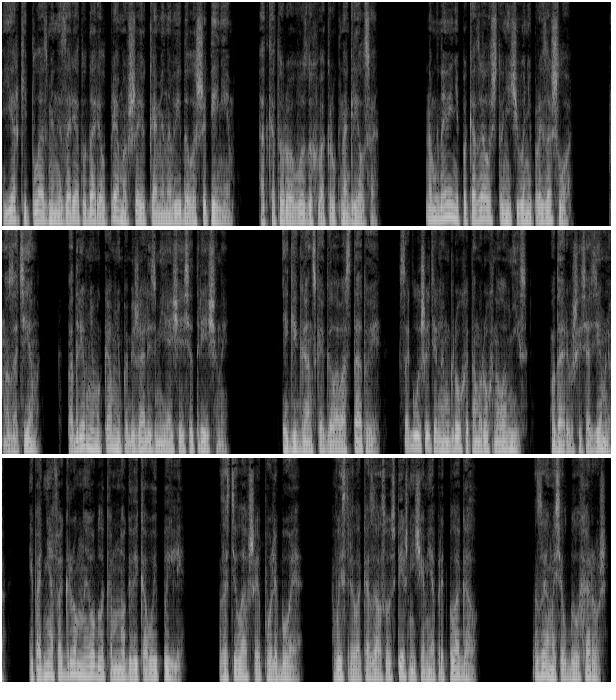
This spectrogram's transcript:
Яркий плазменный заряд ударил прямо в шею каменного идола шипением, от которого воздух вокруг нагрелся. На мгновение показалось, что ничего не произошло. Но затем по древнему камню побежали змеящиеся трещины. И гигантская голова статуи с оглушительным грохотом рухнула вниз, ударившись о землю и подняв огромное облако многовековой пыли, застилавшее поле боя. Выстрел оказался успешнее, чем я предполагал. Замысел был хорош –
